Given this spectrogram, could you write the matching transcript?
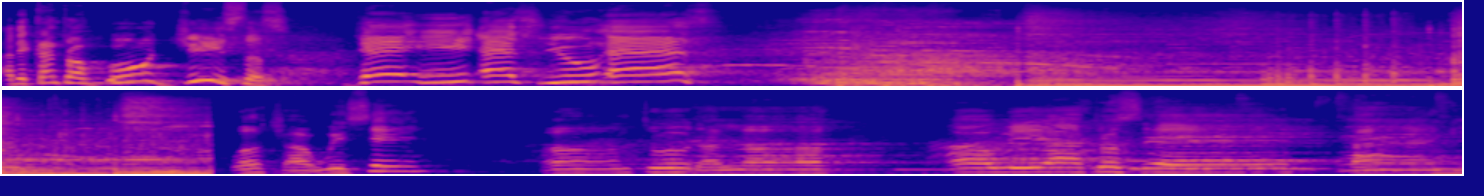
At the count of who? Jesus. J E S U S. What shall we say unto the Lord? All we have to say, thank you.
